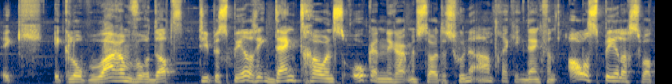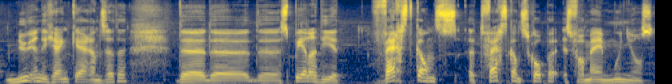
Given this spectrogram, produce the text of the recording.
ik, ik loop warm voor dat type spelers. Ik denk trouwens ook, en nu ga ik mijn stoute schoenen aantrekken, ik denk van alle spelers wat nu in de Genk-kern zitten, de, de, de speler die het verst kan, het verst kan schoppen, is voor mij Munoz.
